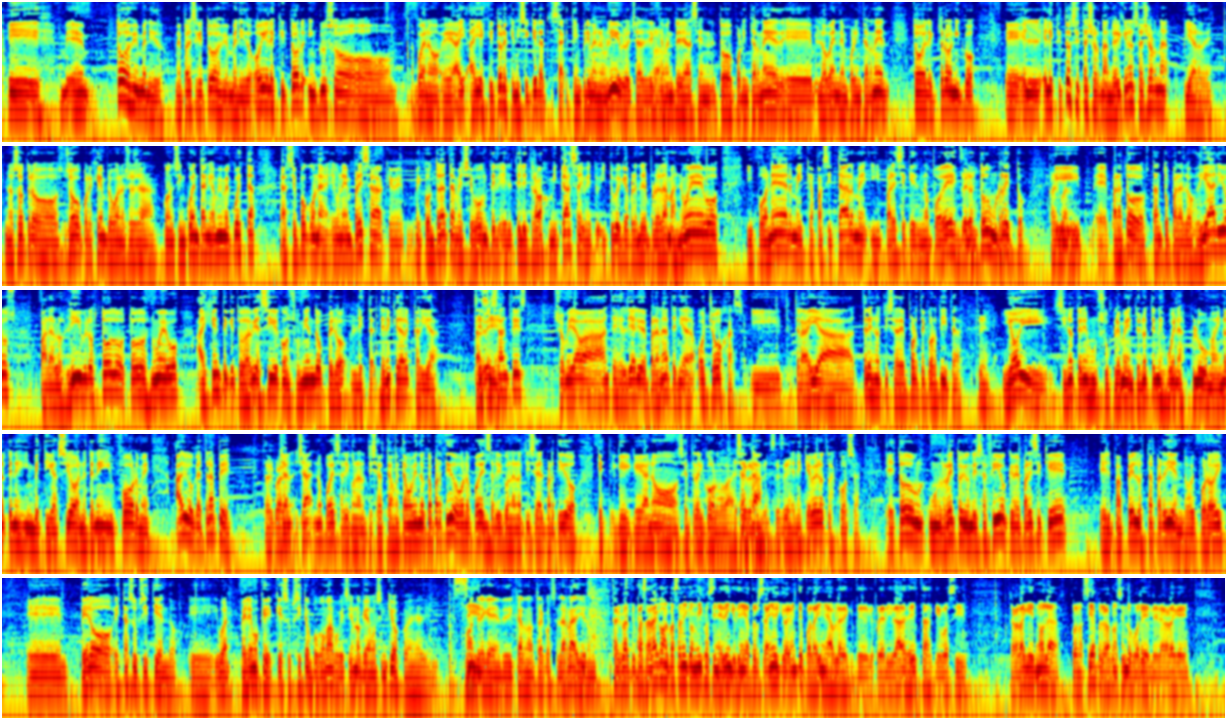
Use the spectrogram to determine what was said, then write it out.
Eh, eh, todo es bienvenido, me parece que todo es bienvenido. Hoy el escritor, incluso, bueno, eh, hay, hay escritores que ni siquiera te, te imprimen un libro, ya directamente hacen todo por internet, eh, lo venden por internet, todo electrónico. Eh, el, el escritor se está ayornando y el que no se ayorna pierde. Nosotros, yo por ejemplo, bueno, yo ya con 50 años a mí me cuesta, hace poco una, una empresa que me, me contrata me llevó un tele- el teletrabajo a mi casa y, me y tuve que aprender programas nuevos y ponerme y capacitarme y parece que no podés, Sí. pero es todo un reto. Tal y eh, para todos, tanto para los diarios, para los libros, todo, todo es nuevo. Hay gente que todavía sigue consumiendo, pero le está- tenés que dar calidad. Tal Sí, vez sí. antes, yo miraba antes el diario de Paraná, tenía ocho hojas y te traía tres noticias de deporte cortitas. Sí. Y hoy, si no tenés un suplemento y no tenés buenas plumas y no tenés investigación, no tenés informe, algo que atrape, ya, ya no podés salir con la noticia. Estamos, estamos viendo qué partido, bueno, podés salir con la noticia del partido que, que, que ganó Central Córdoba. Ya está. Exactamente, sí, sí. Tenés que ver otras cosas. Eh, todo un, un reto y un desafío que me parece que el papel lo está perdiendo hoy por hoy. Eh, pero está subsistiendo Eh, y bueno, esperemos que, que subsista un poco más porque si no nos quedamos sin kiosco eh, Sí. vamos a tener que dedicarnos a otra cosa, la radio ¿no? Tal cual, te pasará como me pasa a mí con mi hijo Zinedine, que tiene 14 años y que obviamente por ahí me habla de, de realidades de estas que vos sí, la verdad que no las conocía, pero las vas conociendo por él, eh, la verdad que...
